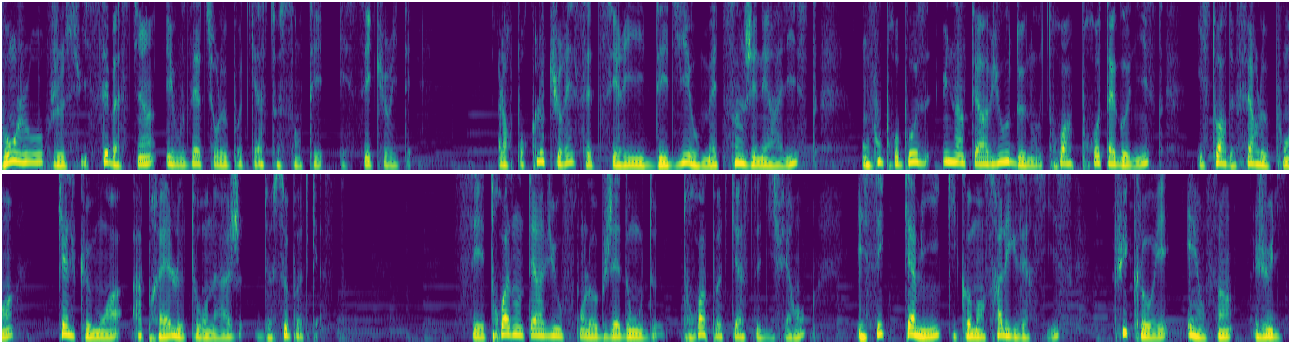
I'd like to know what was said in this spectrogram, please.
Bonjour, je suis Sébastien et vous êtes sur le podcast Santé et Sécurité. Alors pour clôturer cette série dédiée aux médecins généralistes, on vous propose une interview de nos trois protagonistes, histoire de faire le point quelques mois après le tournage de ce podcast. Ces trois interviews feront l'objet donc de trois podcasts différents, et c'est Camille qui commencera l'exercice, puis Chloé et enfin Julie.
